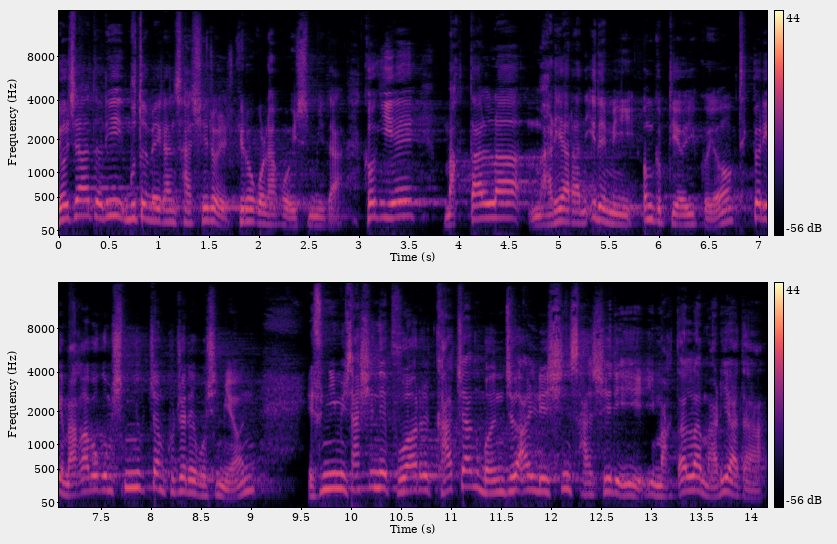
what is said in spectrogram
여자들이 무덤에 간 사실을 기록을 하고 있습니다. 거기에 막달라 마리아라는 이름이 언급되어 있고요. 특별히 마가복음 16장 9절에 보시면 예수님이 자신의 부활을 가장 먼저 알리신 사실이 이 막달라 마리아다.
